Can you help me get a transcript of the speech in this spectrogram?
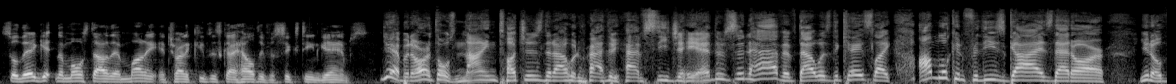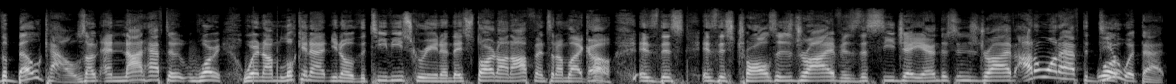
So they're getting the most out of their money and trying to keep this guy healthy for 16 games. Yeah, but aren't those nine touches that I would rather have CJ Anderson have if that was the case? Like, I'm looking for these guys that are, you know, the bell cows and- not have to worry when I'm looking at, you know, the TV screen and they start on offense and I'm like, oh, is this, is this Charles's drive? Is this CJ Anderson's drive? I don't want to have to deal Well- with that.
